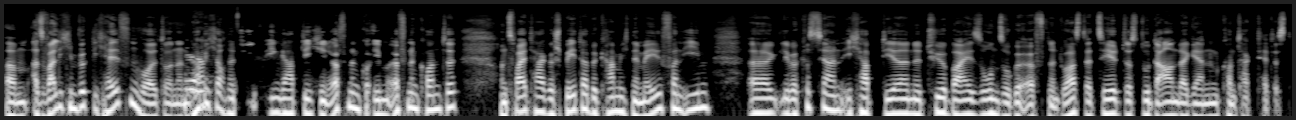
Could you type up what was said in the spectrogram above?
Ähm, also weil ich ihm wirklich helfen wollte. Und dann ja. habe ich auch eine Tür für ihn gehabt, die ich ihn öffnen, ihm öffnen konnte. Und zwei Tage später bekam ich eine Mail von ihm. Äh, lieber Christian, ich habe dir eine Tür bei so und so geöffnet. Du hast erzählt, dass du da und da gerne einen Kontakt hättest.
